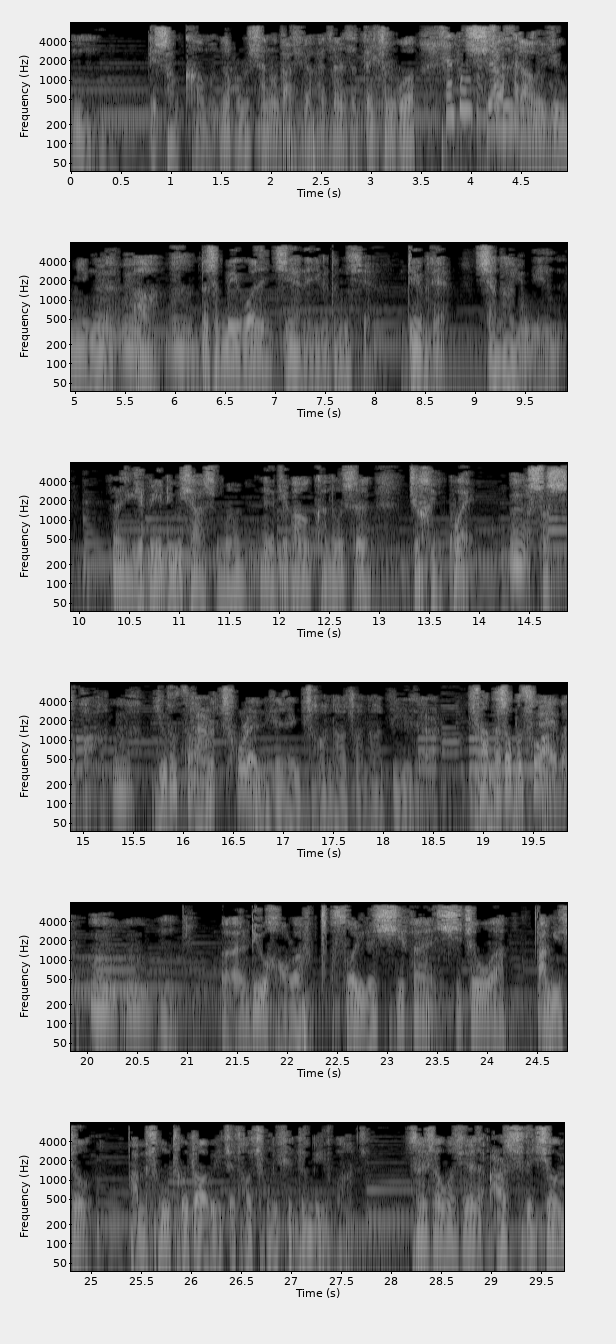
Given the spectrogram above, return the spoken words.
嗯，给上课嘛。那会儿山东大学还算是在中国相当有名的啊，嗯那是美国人建的一个东西，对不对？相当有名，但是也没留下什么。那个地方可能是就很怪。嗯，说实话啊，嗯，有反正出来那些人闯荡闯荡第一点，闯的都不错，嗯嗯嗯，呃，溜好了所有的稀饭、稀粥啊、大米粥，把们从头到尾这套程序都没有忘记。所以说，我觉得儿时的教育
